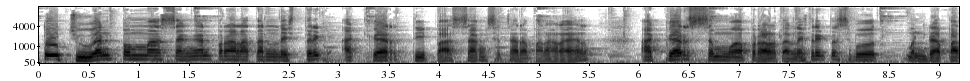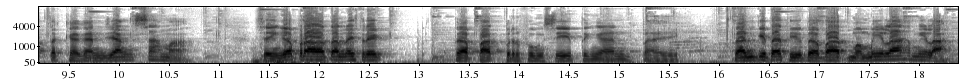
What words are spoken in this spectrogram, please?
tujuan pemasangan peralatan listrik agar dipasang secara paralel agar semua peralatan listrik tersebut mendapat tegangan yang sama sehingga peralatan listrik dapat berfungsi dengan baik dan kita dapat memilah-milah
